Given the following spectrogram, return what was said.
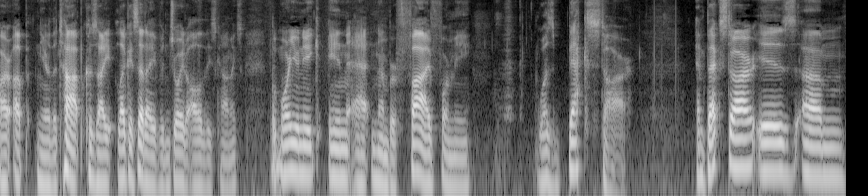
are up near the top, because I, like I said, I've enjoyed all of these comics. But more unique in at number five for me was Becstar. And Becstar is um,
